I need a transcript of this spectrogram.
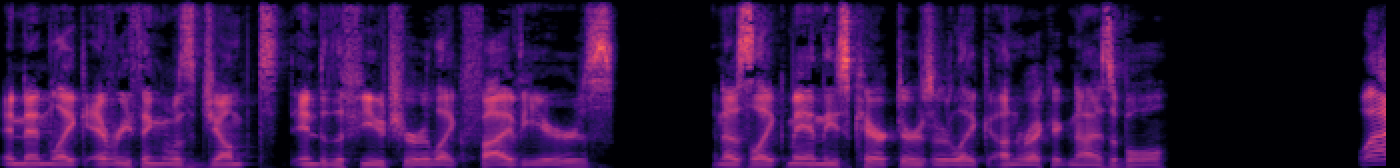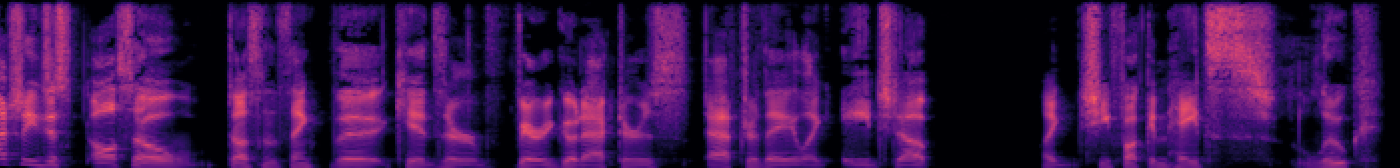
and then like everything was jumped into the future like five years, and I was like, man, these characters are like unrecognizable. Well, Ashley just also doesn't think the kids are very good actors after they like aged up. Like she fucking hates Luke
